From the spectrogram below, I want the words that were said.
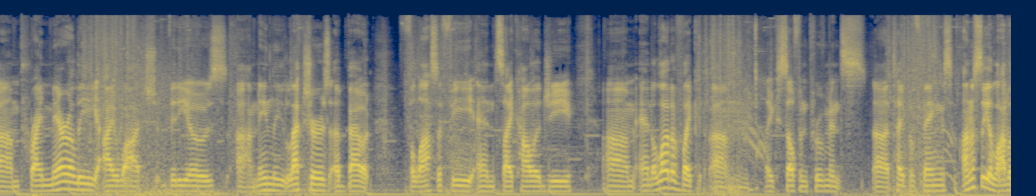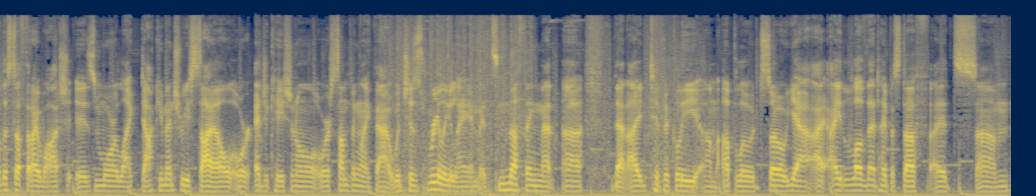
Um, primarily, I watch videos, uh, mainly lectures about philosophy and psychology um, and a lot of like um, like self-improvements uh, type of things. Honestly a lot of the stuff that I watch is more like documentary style or educational or something like that which is really lame. It's nothing that uh, that I typically um, upload. So yeah I, I, love that type of stuff. It's um,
